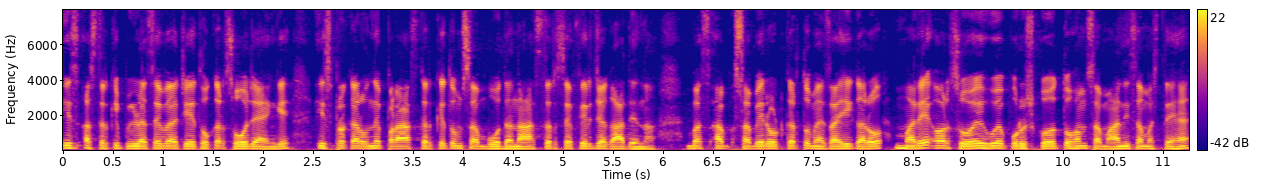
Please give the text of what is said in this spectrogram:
इस अस्त्र की पीड़ा से वे अचेत होकर सो जाएँगे। इस प्रकार उन्हें परास करके तुम संबोधनास्त्र से फिर जगा देना। बस अब सवेरे उठकर तुम ऐसा ही करो, मरे और सोए हुए पुरुष को तो हम समान ही समझते हैं।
